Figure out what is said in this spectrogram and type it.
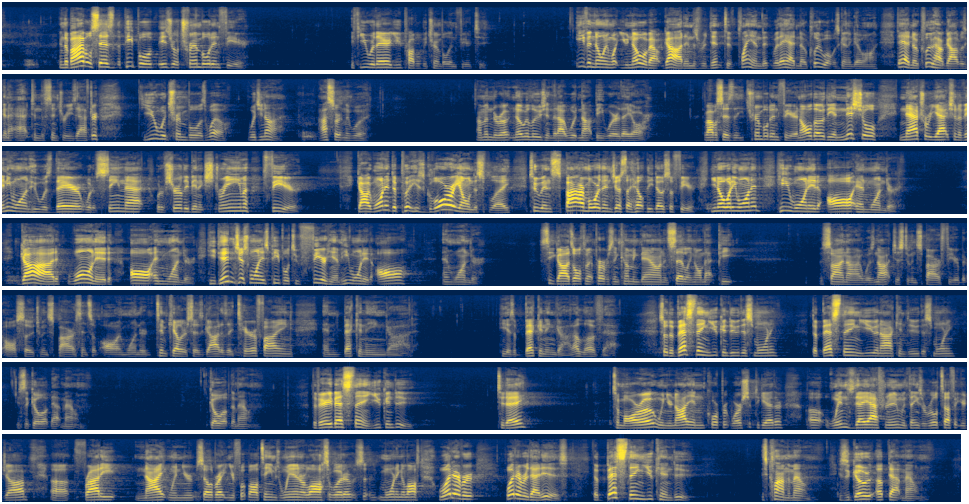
And the Bible says that the people of Israel trembled in fear. If you were there, you'd probably tremble in fear too. Even knowing what you know about God and His redemptive plan, that well, they had no clue what was going to go on. They had no clue how God was going to act in the centuries after. You would tremble as well, would you not? I certainly would. I'm under no illusion that I would not be where they are. The Bible says that he trembled in fear. And although the initial natural reaction of anyone who was there would have seen that, would have surely been extreme fear, God wanted to put his glory on display to inspire more than just a healthy dose of fear. You know what he wanted? He wanted awe and wonder. God wanted awe and wonder. He didn't just want his people to fear him, he wanted awe and wonder. See God's ultimate purpose in coming down and settling on that peak the Sinai was not just to inspire fear, but also to inspire a sense of awe and wonder. Tim Keller says God is a terrifying and beckoning God. He is a beckoning God. I love that. So, the best thing you can do this mourning, the best thing you and I can do this morning is to go up that mountain. Go up the mountain. The very best thing you can do today tomorrow when you're not in corporate worship together, uh, Wednesday afternoon when things are real tough at your job, uh, Friday night when you're celebrating your football team's win or loss or whatever, morning or loss, whatever, whatever that is, the best thing you can do is climb the mountain, is to go up that mountain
